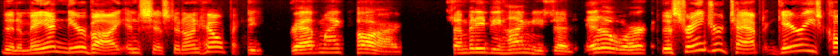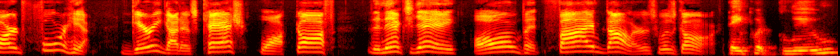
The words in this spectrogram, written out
Then a man nearby insisted on helping. He grabbed my card. Somebody behind me said, It'll work. The stranger tapped Gary's card for him. Gary got his cash, walked off. The next day, all but $5 was gone. They put glue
